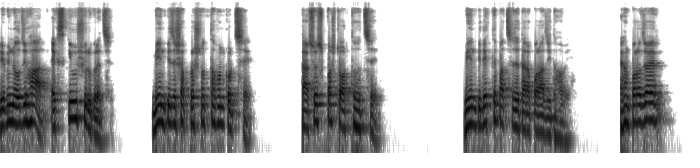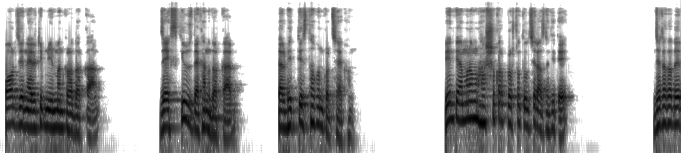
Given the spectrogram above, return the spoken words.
বিভিন্ন অজুহাত এক্সকিউজ শুরু করেছে। বিএনপি যে সব প্রশ্ন উত্থাপন করছে, তার সুস্পষ্ট অর্থ হচ্ছে, বিএনপি দেখতে পাচ্ছে যে তারা পরাজিত হবে। এখন পরাজয়ের পর যে ন্যারেটিভ নির্মাণ করা দরকার, যে এক্সকিউজ দেখানো দরকার তার ভিত্তি স্থাপন করছে এখন। বিএনপি এমন এমন হাস্যকর প্রশ্ন তুলছে রাজনীতিতে, যেটা তাদের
